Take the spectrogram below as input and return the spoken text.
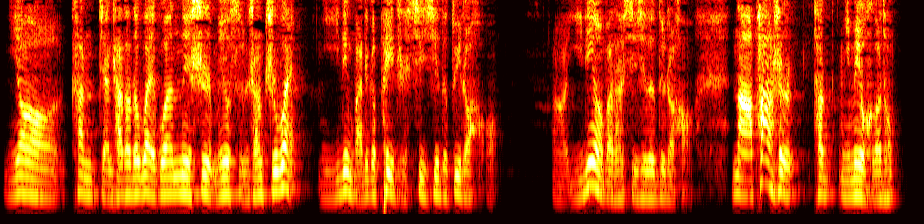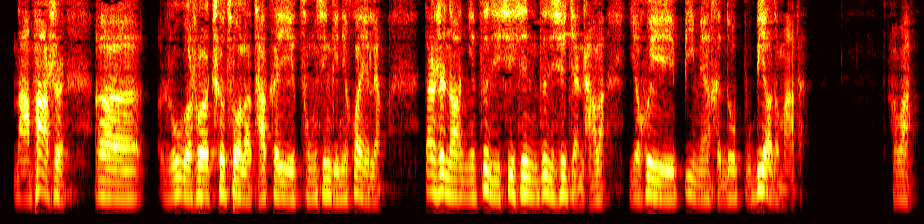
你要看检查它的外观内饰没有损伤之外，你一定把这个配置细细的对照好。啊，一定要把它细细的对照好，哪怕是他你没有合同，哪怕是呃，如果说车错了，他可以重新给你换一辆，但是呢，你自己细心，你自己去检查了，也会避免很多不必要的麻烦，好吧？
